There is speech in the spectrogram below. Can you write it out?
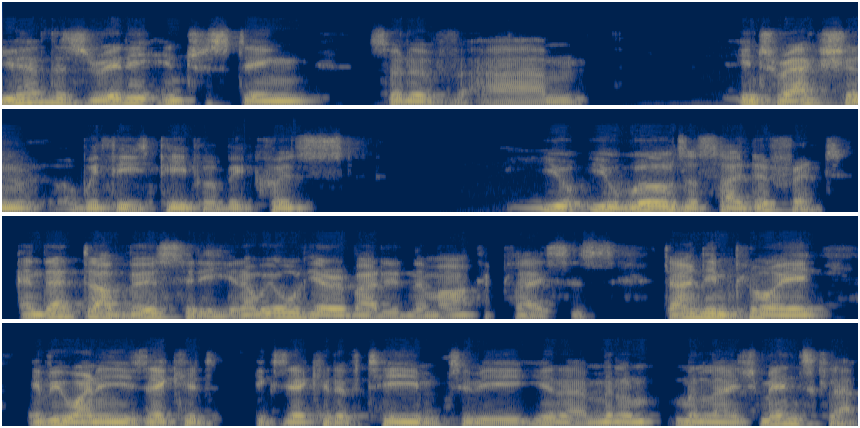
you have this really interesting sort of um, interaction with these people because your, your worlds are so different. And that diversity, you know, we all hear about it in the marketplaces. Don't employ everyone in your executive, executive team to be, you know, middle middle-aged men's club.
